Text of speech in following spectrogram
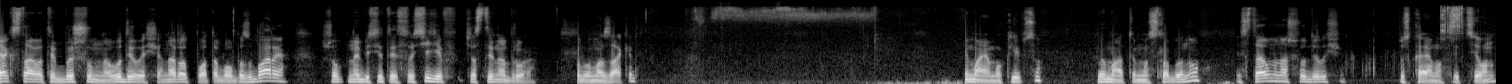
Як ставити безшумне водилище на родпот або бузбари, щоб не бісити сусідів, частина друга. Робимо закид. Знімаємо кліпсу, виматуємо слабину і ставимо наше водилище. Пускаємо фрикціон,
